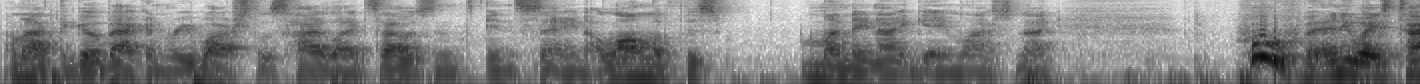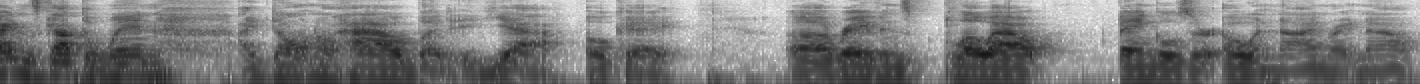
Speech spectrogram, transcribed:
I'm gonna have to go back and rewatch those highlights. That was in- insane, along with this Monday night game last night. Whew. But anyways, Titans got the win. I don't know how, but yeah, okay. Uh, Ravens blowout. Bengals are 0 9 right now.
